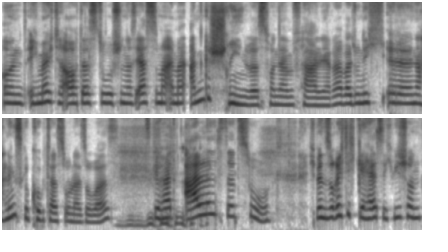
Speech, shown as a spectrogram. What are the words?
Und ich möchte auch, dass du schon das erste Mal einmal angeschrien wirst von deinem Fahrlehrer, weil du nicht äh, nach links geguckt hast oder sowas. Es gehört alles dazu. Ich bin so richtig gehässig, wie schon,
